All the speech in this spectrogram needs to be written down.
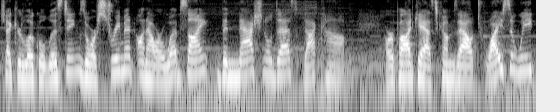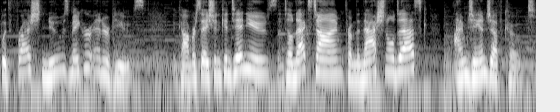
Check your local listings or stream it on our website, thenationaldesk.com. Our podcast comes out twice a week with fresh newsmaker interviews. The conversation continues. Until next time, from the National Desk, I'm Jan Jeffcoat.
